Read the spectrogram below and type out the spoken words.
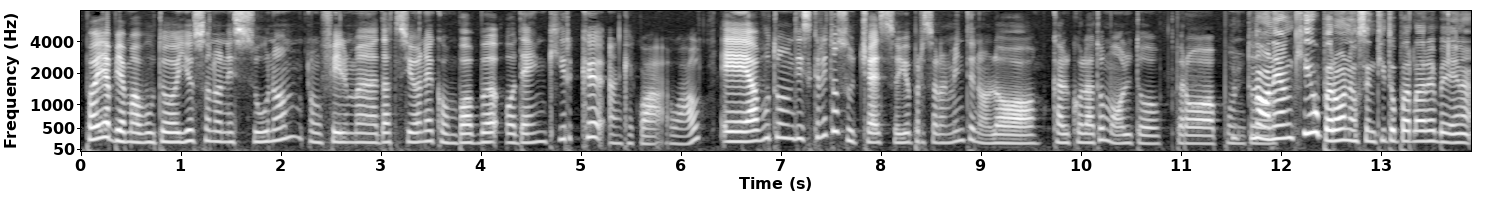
Poi abbiamo avuto Io sono nessuno, un film d'azione con Bob Odenkirk, anche qua wow, e ha avuto un discreto successo. Io personalmente non l'ho calcolato molto, però appunto No, neanch'io però ne ho sentito parlare bene.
